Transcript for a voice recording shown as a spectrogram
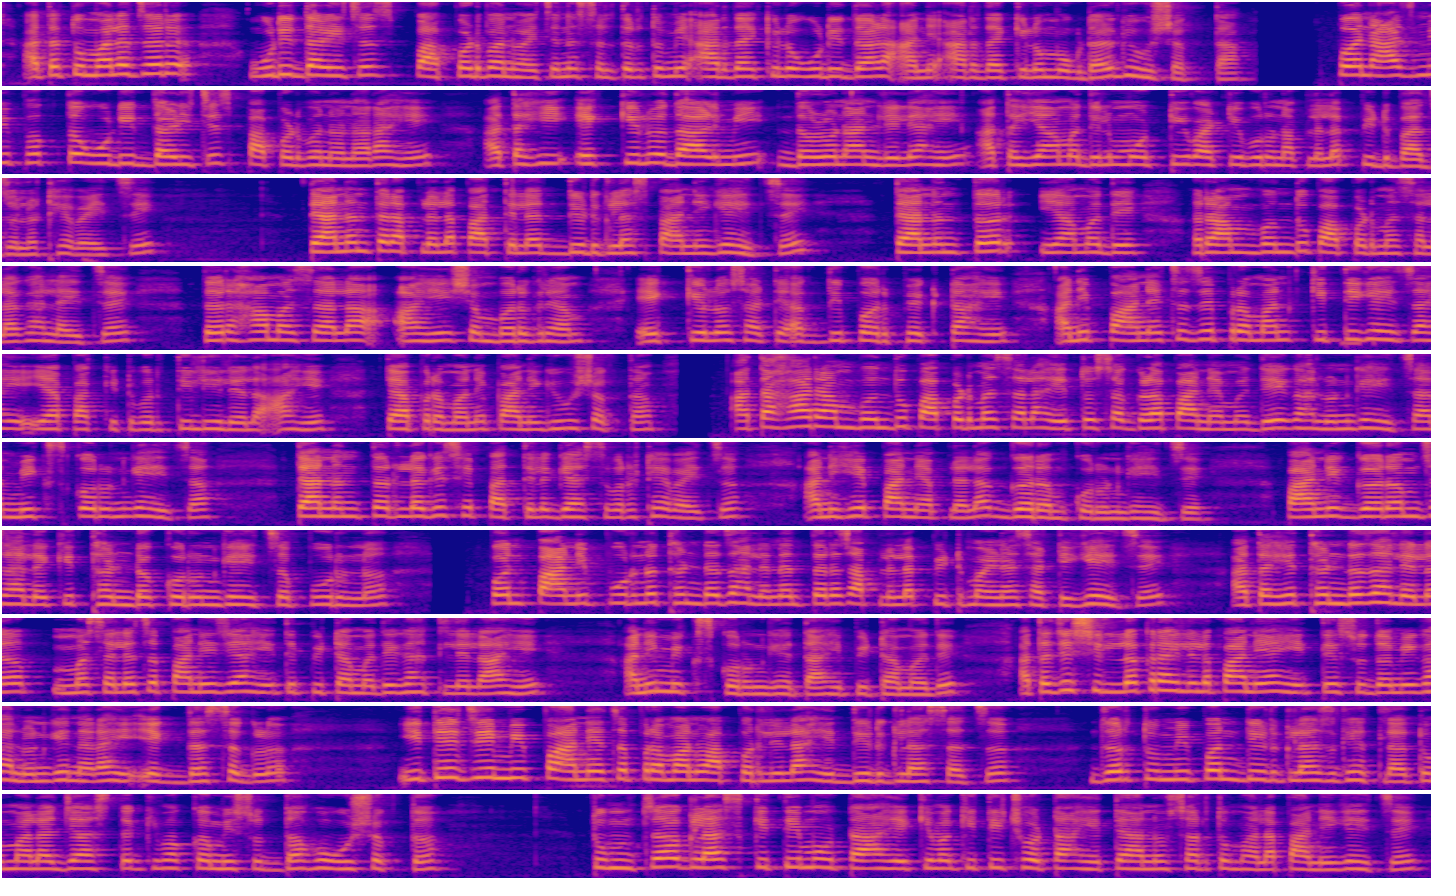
आता तुम्हाला जर उडीद डाळीचंच पापड बनवायचं नसेल तर तुम्ही अर्धा किलो उडीद डाळ आणि अर्धा किलो मूग डाळ घेऊ शकता. पण आज मी फक्त उडीद डाळीचेच पापड बनवणार आहे. आता ही एक किलो डाळ मी दळून आणलेली आहे. आता यामधील मोठी वाटी भरून आपल्याला पीठ बाजूला ठेवायचे. त्यानंतर आपल्याला पातेल्यात दीड ग्लास पाणी घ्यायचं. आहे त्यानंतर यामध्ये रामबंधू पापड मसाला घालायचा आहे. तर हा मसाला आहे शंभर ग्रॅम. एक किलोसाठी अगदी परफेक्ट आहे. आणि पाण्याचं जे प्रमाण किती घ्यायचं आहे या पाकिटवरती लिहिलेलं आहे. त्याप्रमाणे पाणी घेऊ शकता. आता हा रामबंधू पापड मसाला आहे तो सगळा पाण्यामध्ये घालून घ्यायचा मिक्स करून घ्यायचा. त्यानंतर लगेच हे पातेलं गॅसवर ठेवायचं आणि हे पाणी आपल्याला गरम करून घ्यायचं आहे पाणी गरम झालं की थंड करून घ्यायचं पूर्ण. पण पाणी पूर्ण थंड झाल्यानंतरच आपल्याला पीठ मळण्यासाठी घ्यायचं आहे आता हे थंड झालेलं मसाल्याचं पाणी जे आहे ते पिठामध्ये घातलेलं आहे आणि मिक्स करून घेत आहे पिठामध्ये. आता जे शिल्लक राहिलेलं पाणी आहे ते सुद्धा मी घालून घेणार आहे एकदा सगळं. इथे जे मी पाण्याचं प्रमाण वापरलेलं आहे दीड ग्लासाचं जर तुम्ही पण दीड ग्लास घेतला तुम्हाला जास्त किंवा कमीसुद्धा होऊ शकतं. तुमचा ग्लास किती मोठा आहे किंवा किती छोटा आहे त्यानुसार तुम्हाला पाणी घ्यायचं आहे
